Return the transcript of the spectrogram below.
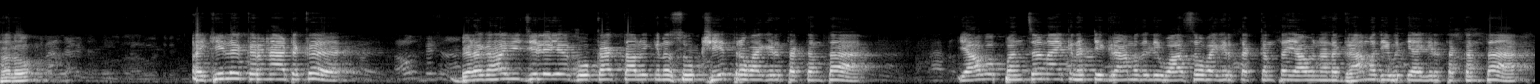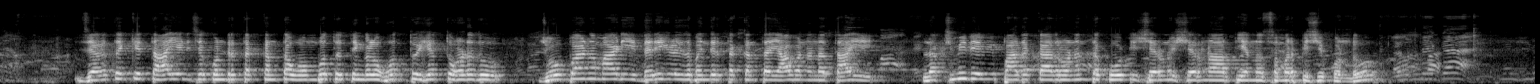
Hello. ಅಖಿಲ ಕರ್ನಾಟಕ ಬೆಳಗಾವಿ ಜಿಲ್ಲೆಯ ಗೋಕಾಕ್ ತಾಲೂಕಿನ ಸುಕ್ಷೇತ್ರವಾಗಿರತಕ್ಕಂಥ ಯಾವ ಪಂಚನಾಯಕನಹಟ್ಟಿ ಗ್ರಾಮದಲ್ಲಿ ವಾಸವಾಗಿರತಕ್ಕಂಥ, ಯಾವ ನನ್ನ ಗ್ರಾಮ ದೇವತೆ ಆಗಿರತಕ್ಕಂಥ, ಜಗತ್ತಕ್ಕೆ ತಾಯಿ ಎಣಿಸಿಕೊಂಡಿರ್ತಕ್ಕಂಥ ಒಂಬತ್ತು ತಿಂಗಳು ಹೊತ್ತು ಎತ್ತು ಹೊಡೆದು ಜೋಪಾನ ಮಾಡಿ ದರಿಗಿಳಿದು ಬಂದಿರತಕ್ಕಂಥ ಯಾವ ನನ್ನ ತಾಯಿ ಲಕ್ಷ್ಮೀದೇವಿ ಪಾದಕ್ಕಾದರೂ ಅನಂತ ಕೋಟಿ ಶರಣು ಶರಣಾರ್ಥಿಯನ್ನು ಸಮರ್ಪಿಸಿಕೊಂಡು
